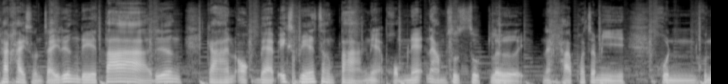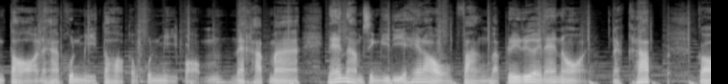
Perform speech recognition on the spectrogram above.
ถ้าใครสนใจเรื่อง Data เรื่องการออกแบบ Experience ต่างๆเนี่ยผมแนะนำสุดๆเลยนะครับก็จะมีคุณคุณต่อนะครับคุณหมีต่อกับคุณหมีป๋อมนะครับมาแนะนำสิ่งดีๆ ให้เราฟังแบบเรื่อยๆ แน่นอน นะครับ ก็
